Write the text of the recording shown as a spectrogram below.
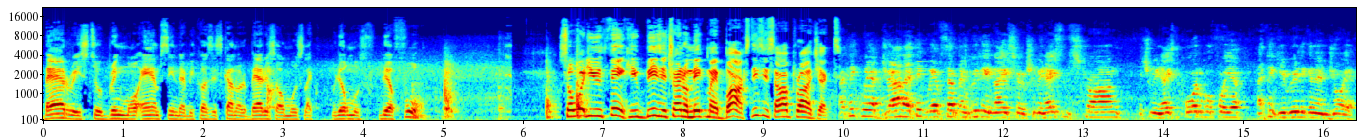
batteries to bring more amps in there because it's kind of the batteries almost like they almost they're full so what do you think? You busy trying to make my box. This is our project. I think we have, John, I think we have something really nice here. It should be nice and strong. It should be nice and portable for you. I think you're really going to enjoy it.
